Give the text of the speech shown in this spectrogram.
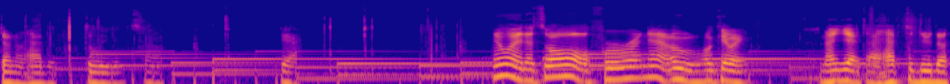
don't know how to delete it. So, yeah. Anyway, that's all for right now. Oh, okay, wait. Not yet. I have to do the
